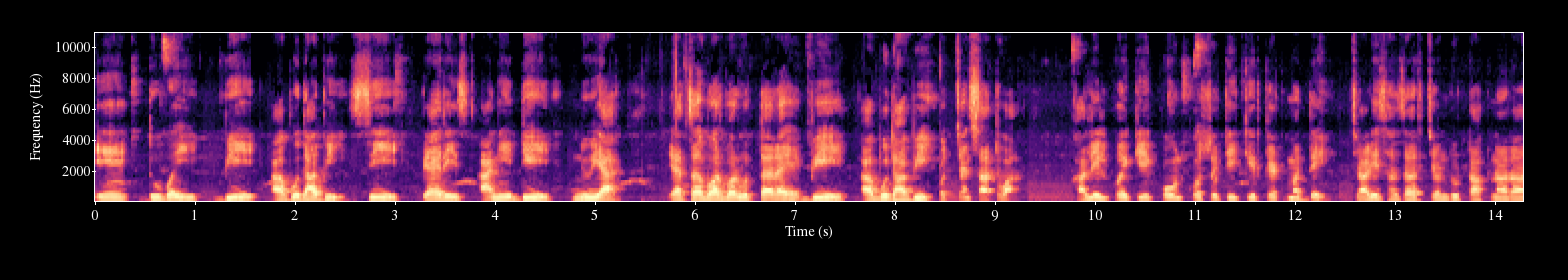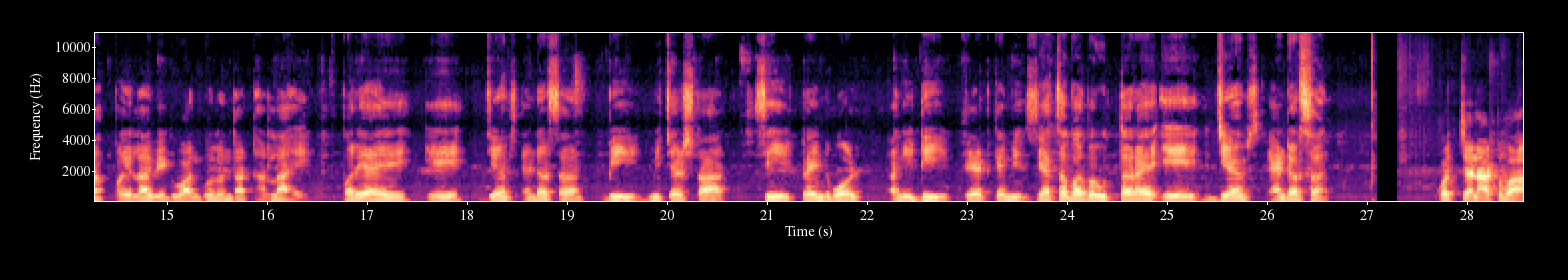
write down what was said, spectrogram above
A Dubai B Abu Dhabi C Paris आणि डी न्यूयॉर्क. याचं बरोबर उत्तर आहे बी अबुधाबी. क्वेश्चन सातवा. खालीलपैकी कोण कसोटी क्रिकेटमध्ये चाळीस हजार चेंडू टाकणारा पहिला वेगवान गोलंदाज ठरला आहे? पर्याय A James Anderson B Mitchell Starc C Trent Boult आणि डी पॅट कमिन्स. याचं बरोबर उत्तर आहे ए जेम्स अँडरसन क्वेश्चन आठवा.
